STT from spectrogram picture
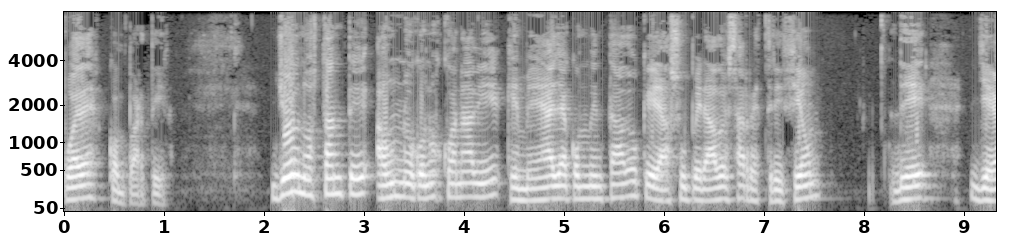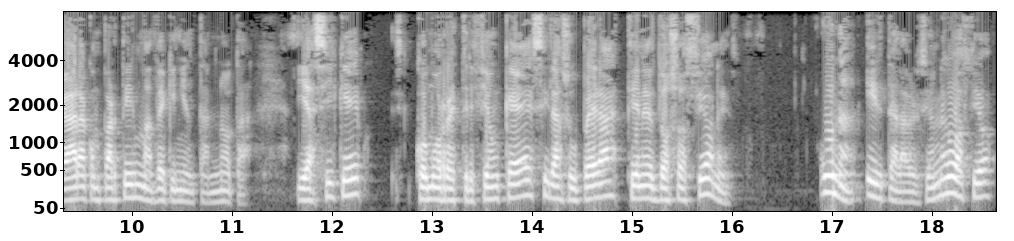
puedes compartir. Yo, no obstante, aún no conozco a nadie que me haya comentado que ha superado esa restricción de llegar a compartir más de 500 notas. Y así que, como restricción que es, si la superas, tienes dos opciones. Una, irte a la versión negocio,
